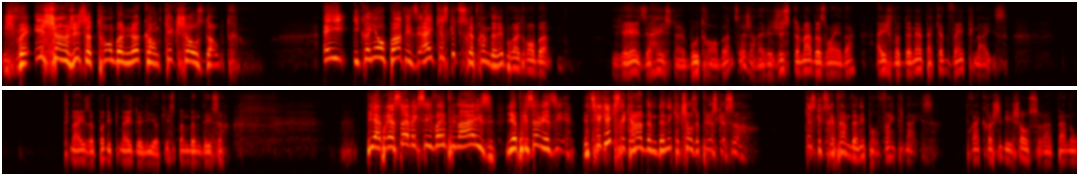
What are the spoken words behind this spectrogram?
je vais échanger ce trombone-là contre quelque chose d'autre. Et il cognait aux portes et il dit, hey, qu'est-ce que tu serais prêt à me donner pour un trombone? Il a quelqu'un qui dit, hey, c'est un beau trombone, ça, j'en avais justement besoin d'un. Hey, je vais te donner un paquet de 20 punaises. Punaises, pas des punaises de lit, OK? C'est pas une bonne idée, ça. Puis après ça, avec ses 20 punaises, il a pris ça et il a dit Y a-t-il quelqu'un qui serait capable de me donner quelque chose de plus que ça? Qu'est-ce que tu serais prêt à me donner pour 20 punaises Pour accrocher des choses sur un panneau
